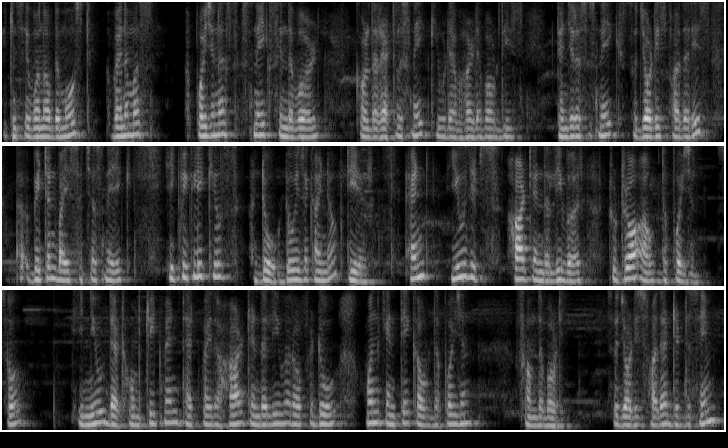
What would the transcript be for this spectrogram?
we can say one of the most venomous, poisonous snakes in the world called the rattlesnake. You would have heard about these dangerous snakes. So Jody's father is uh, bitten by such a snake. He quickly kills a doe. Doe is a kind of deer and use its heart and the liver to draw out the poison. So he knew that home treatment that by the heart and the liver of a doe one can take out the poison from the body. So Jody's father did the same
